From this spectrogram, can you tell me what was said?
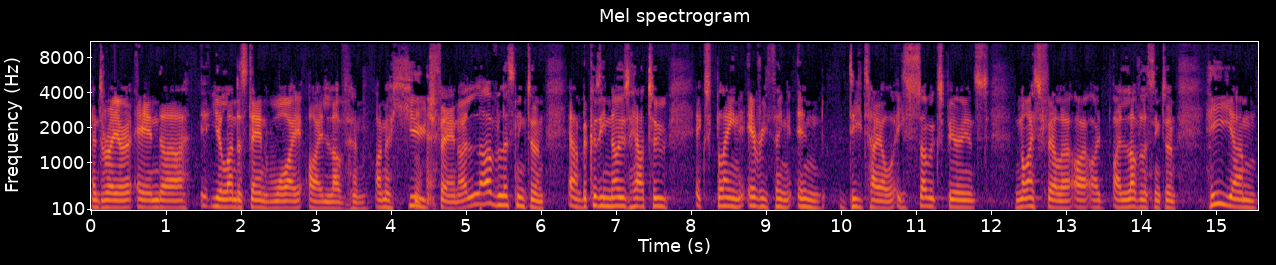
Andrea, and uh, you'll understand why I love him. I'm a huge fan. I love listening to him uh, because he knows how to explain everything in detail. He's so experienced, nice fella. I, I, I love listening to him. He, um,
